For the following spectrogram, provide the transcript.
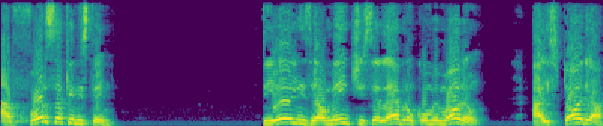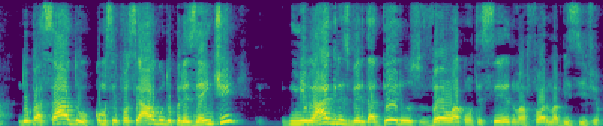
a força que eles têm. Se eles realmente celebram, comemoram a história do passado como se fosse algo do presente, milagres verdadeiros vão acontecer de uma forma visível.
